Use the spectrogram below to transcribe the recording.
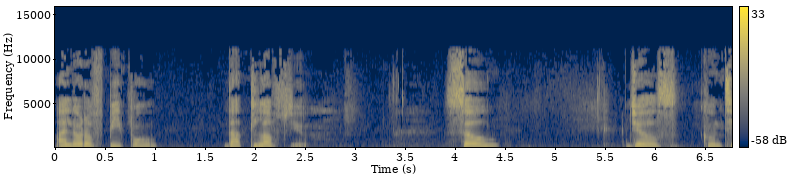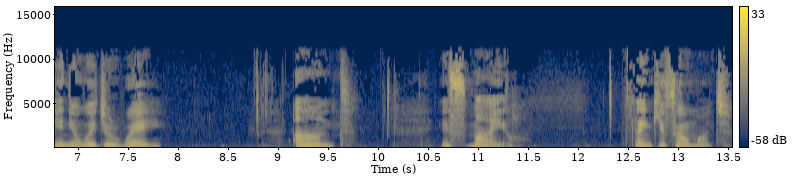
a lot of people that loves you. So, just continue with your way and smile. Thank you so much.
